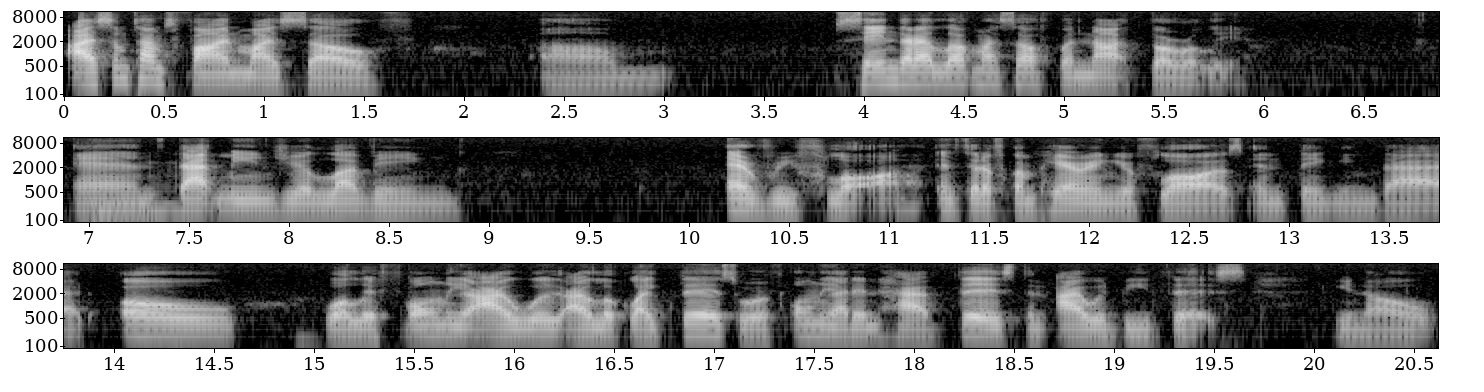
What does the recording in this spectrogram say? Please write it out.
I sometimes find myself um, saying that I love myself, but not thoroughly. And that means you're loving every flaw instead of comparing your flaws and thinking that, oh, well, if only I would, I look like this, or if only I didn't have this, then I would be this, you know,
